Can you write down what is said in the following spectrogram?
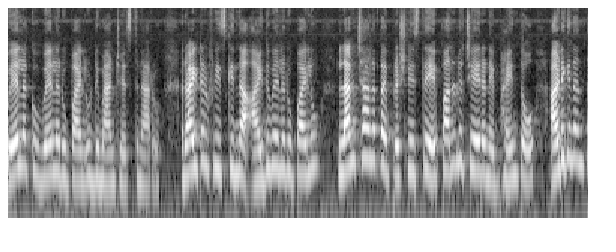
వేలకు వేల రూపాయలు డిమాండ్ చేస్తున్నారు. రైటర్ ఫీజు కింద ఐదు వేల రూపాయలు లంచాలపై ప్రశ్నిస్తే పనులు చేయరనే భయంతో అడిగినంత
